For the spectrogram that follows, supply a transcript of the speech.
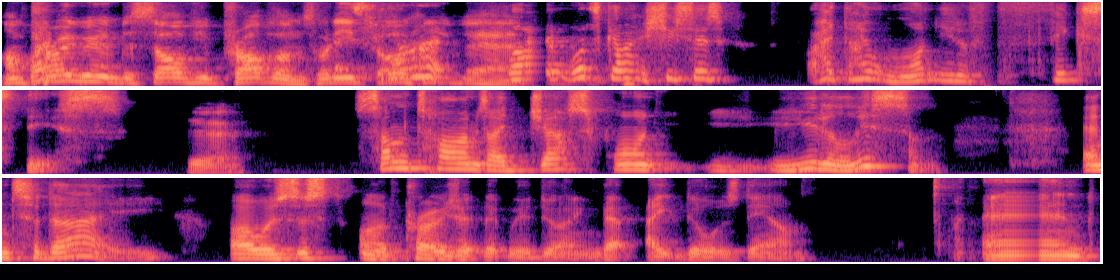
I'm like, programmed to solve your problems. What are you talking right. about? Like, what's going? She says, "I don't want you to fix this." Yeah. Sometimes I just want you to listen. And today, I was just on a project that we we're doing, about eight doors down, and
